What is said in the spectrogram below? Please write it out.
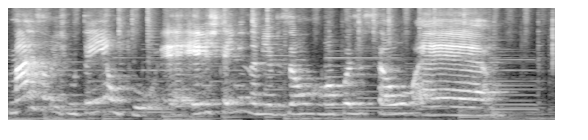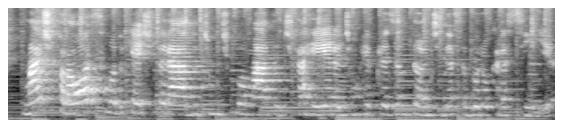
Mas, ao mesmo tempo, é, eles têm, na minha visão, uma posição é, mais próxima do que é esperado de um diplomata de carreira, de um representante dessa burocracia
